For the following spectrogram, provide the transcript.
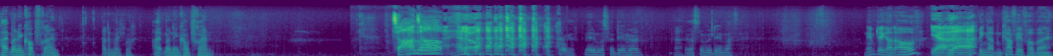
halt mal den Kopf rein. Warte mal, ich mach, halt mal den Kopf rein. Ciao, Hallo. ciao. Hello. Nee, du musst mit dem hören. Hörst du mit dem was? Nehmt ihr gerade auf? Ja. Ja. Ich bring gerade einen Kaffee vorbei.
